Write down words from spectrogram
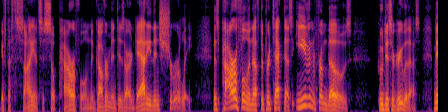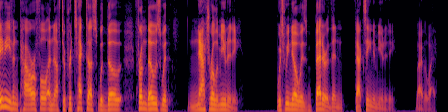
if the science is so powerful and the government is our daddy, then surely it's powerful enough to protect us, even from those who disagree with us. Maybe even powerful enough to protect us with those, from those with natural immunity, which we know is better than vaccine immunity, by the way.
